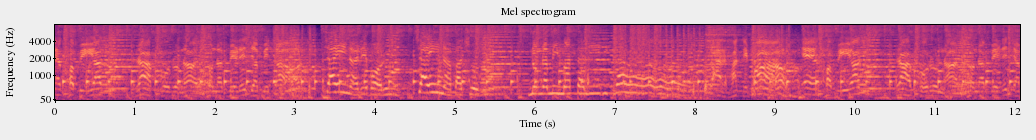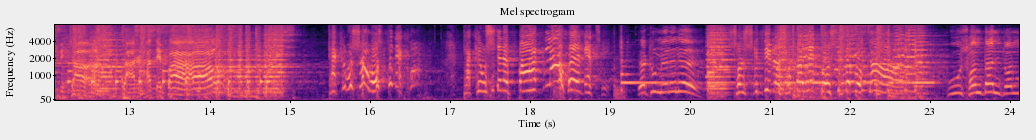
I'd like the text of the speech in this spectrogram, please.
এক হবে আজ। রা করো না শোনা বেড়ে যাবে চার চাই না রে বড় চাই না বাছর। নোনামি মাতালির তার হাতে পা, এক হবে আজ রা করো না, সোনা বেড়ে যাবে চার হাতে পা। ঠাকুর সমস্ত দেখো। ঠাকুর যেন পাগলা হয়ে গেছে। একটু মেনে নে। সংস্কৃতির সকালে দোষ দেবো কার? কুসন্তান জন্ম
